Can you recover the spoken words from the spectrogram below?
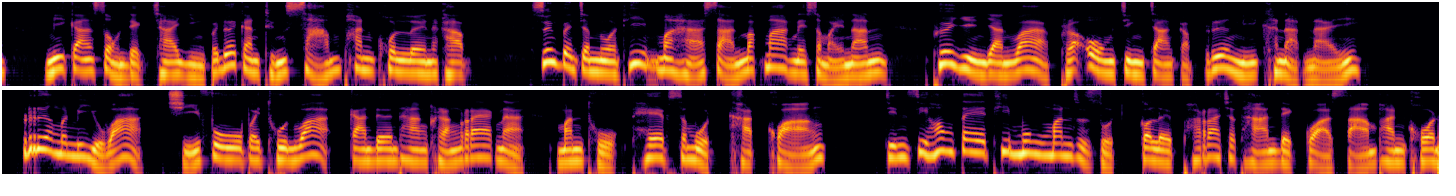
2 มีการส่งเด็กชายหญิงไปด้วยกันถึง 3,000 คนเลยนะครับ ซึ่งเป็นจำนวนที่มหาศาลมากๆในสมัยนั้น เพื่อยืนยันว่าพระองค์จริงจังกับเรื่องนี้ขนาดไหน เรื่องมันมีอยู่ว่า ฉีฟูไปทูลว่าการเดินทางครั้งแรกน่ะ มันถูกเทพสมุทรขัดขวาง จินซีฮ่องเต้ที่มุ่งมั่นสุดๆ ก็เลยพระราชทานเด็กกว่า 3,000 คน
